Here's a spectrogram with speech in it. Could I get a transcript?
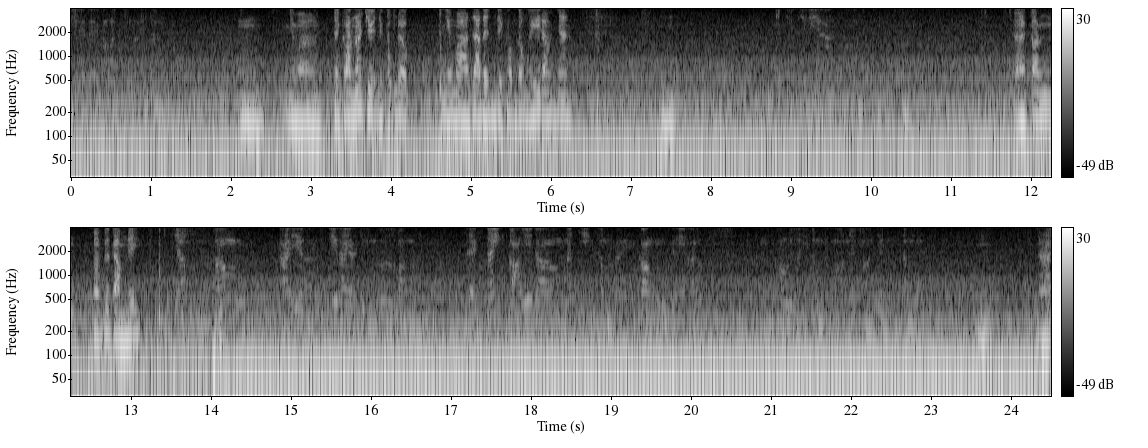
cái này để con nói chuyện lại tâm ừ. nhưng mà thì con nói chuyện thì cũng được nhưng mà gia đình thì không đồng ý đâu nha ừ. à, con, à, con con cứ cầm đi dạ con tại ờ, chia tay là chuyện của con để thấy con với tâm nói chuyện xong rồi con sẽ không liên lạc với tâm nữa nếu mà gia đình tâm muốn ừ. rồi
